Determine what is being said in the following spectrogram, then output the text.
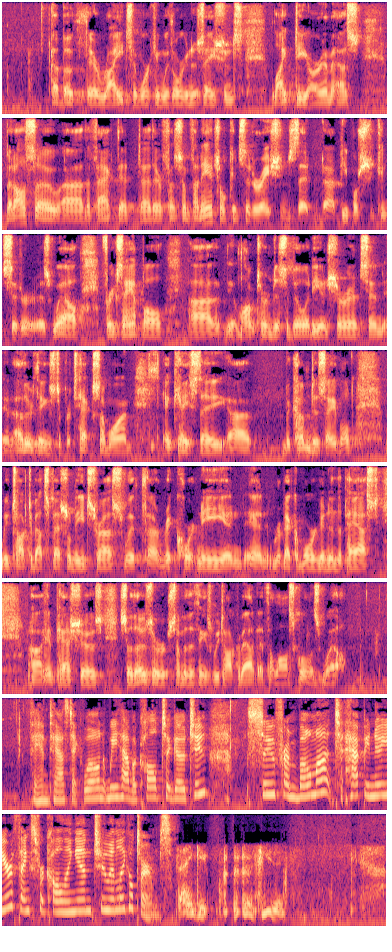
uh, both their rights and working with organizations like DRMS, but also uh, the fact that uh, there are some financial considerations that uh, people should consider as well. For example, uh, long term disability insurance and, and, other things to protect someone in case they uh, become disabled. We've talked about special needs trusts with uh, Rick Courtney and, and, Rebecca Morgan in the past, uh, in past shows. So those are some of the things we talk about at the law school as well. Fantastic. Well, we have a call to go to. Sue from Beaumont, Happy New Year. Thanks for calling in to In Legal Terms. Thank you. Excuse me.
